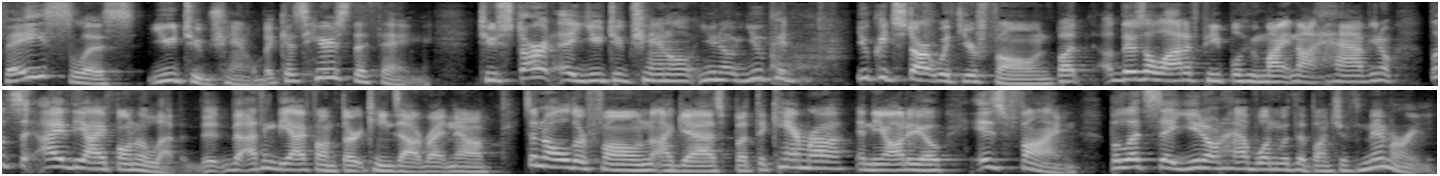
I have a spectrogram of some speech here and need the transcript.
faceless YouTube channel because here's the thing. To start a YouTube channel, you know, you could you could start with your phone, but there's a lot of people who might not have, you know, let's say I have the iPhone 11. I think the iPhone 13's out right now. It's an older phone, I guess, but the camera and the audio is fine. But let's say you don't have one with a bunch of memory.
